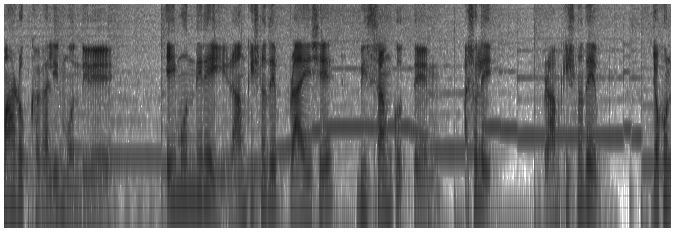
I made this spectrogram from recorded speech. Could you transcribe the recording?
মা রক্ষাকালীর মন্দিরে। এই মন্দিরেই রামকৃষ্ণদেব প্রায় এসে বিশ্রাম করতেন। আসলে রামকৃষ্ণদেব যখন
